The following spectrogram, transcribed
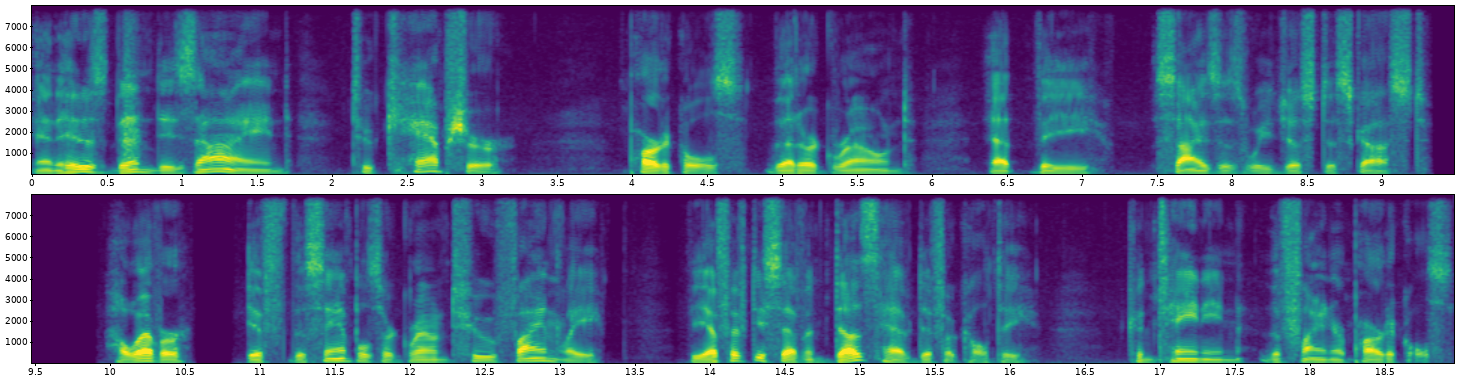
and it has been designed to capture particles that are ground at the sizes we just discussed. However, if the samples are ground too finely, the F57 does have difficulty containing the finer particles.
